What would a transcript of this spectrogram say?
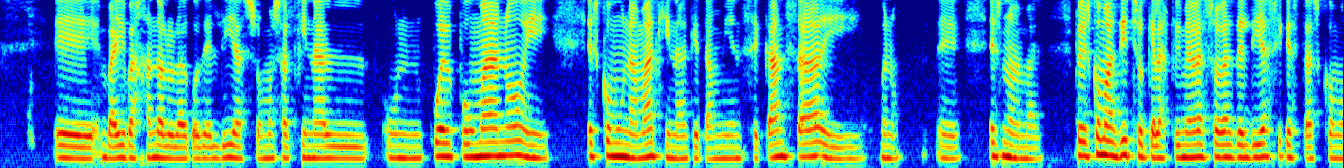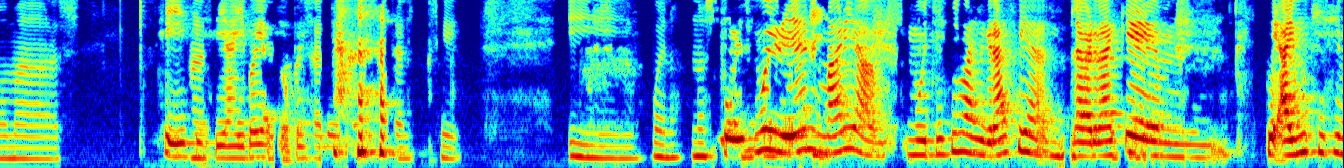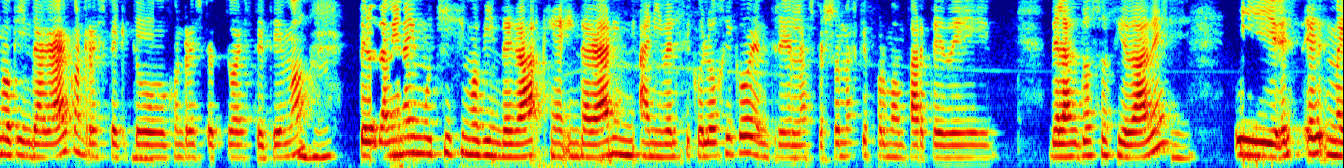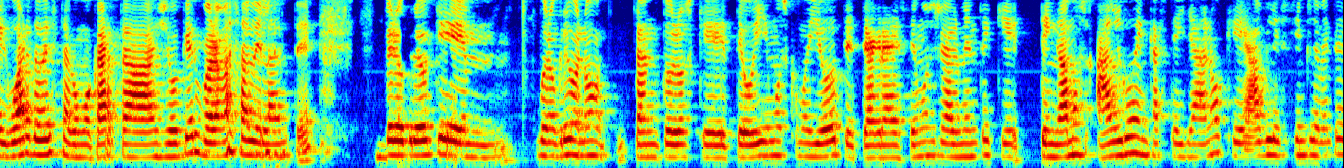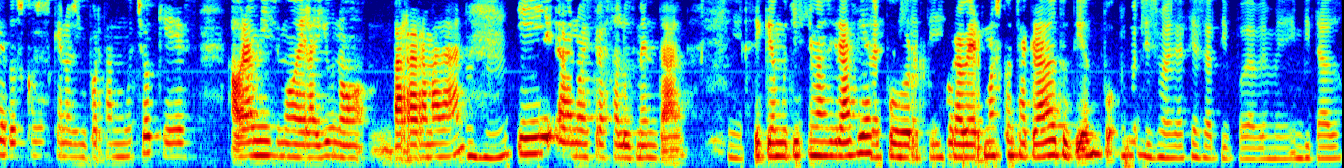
eh, va a ir bajando a lo largo del día. Somos al final un cuerpo humano y es como una máquina que también se cansa y bueno, eh, es normal. Pero es como has dicho, que las primeras horas del día sí que estás como más... Sí, sí, sí, ahí voy a tope. Sí. Y bueno, no sé. Pues muy bien, María, muchísimas gracias. La verdad que, mm, que hay muchísimo que indagar con respecto, con respecto a este tema, pero también hay muchísimo que indagar, que indagar a nivel psicológico entre las personas que forman parte de, de las dos sociedades. Y me guardo esta como carta Joker para más adelante, pero creo que, mm, bueno, creo no, tanto los que te oímos como yo, te, te, agradecemos realmente que tengamos algo en castellano que hable simplemente de dos cosas que nos importan mucho, que es ahora mismo el ayuno barra ramadán y nuestra salud mental. Así que muchísimas gracias, por, por habernos consacrado tu tiempo. Muchísimas gracias a ti por haberme invitado.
